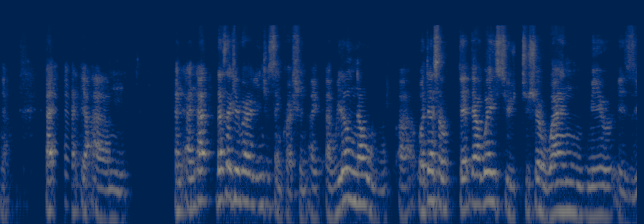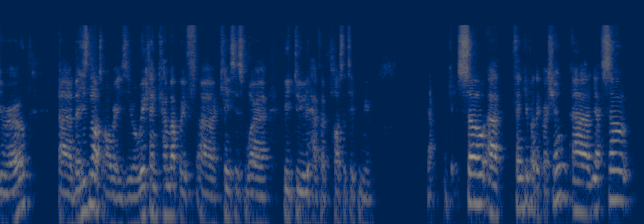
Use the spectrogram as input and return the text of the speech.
Yeah. Uh, uh, yeah. Um, And and uh, that's actually a very interesting question. I, uh, we don't know. Uh, well, there's a there, there, are ways to to show when mu is zero, uh, but it's not always zero. We can come up with uh, cases where we do have a positive mu. Yeah. Okay. So uh, thank you for the question. yeah. So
